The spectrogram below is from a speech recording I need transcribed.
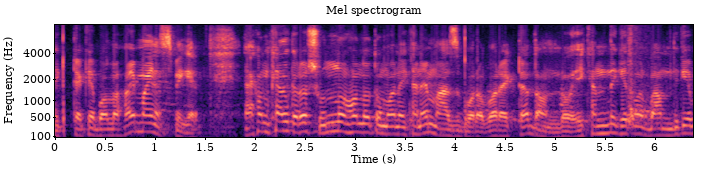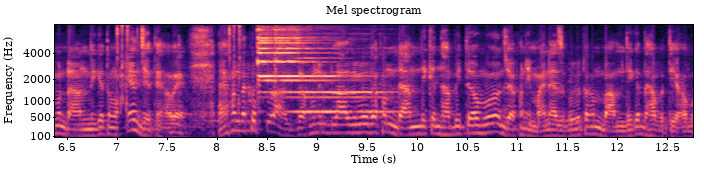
দিকটাকে বলা হয় মাইনাস ফিগার এখন খেয়াল করো, শূন্য হলো তোমার এখানে মাঝ বরাবর একটা দণ্ড। এখান থেকে তোমার বাম দিকে এবং ডান দিকে তোমাকে যেতে হবে। এখন দেখো প্লাস যখনই প্লাস বলবে তখন ডান দিকে ধাবিতে হব, যখনই মাইনাস বলবে তখন বাম দিকে ধাবিতে হব।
